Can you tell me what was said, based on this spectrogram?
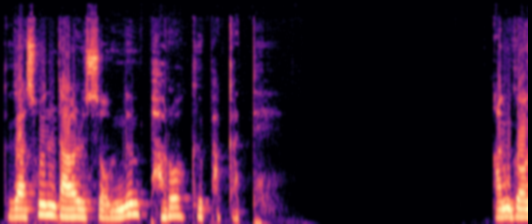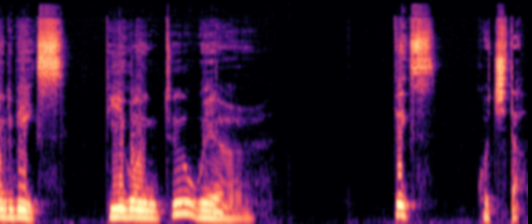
그가 손 닿을 수 없는 바로 그 바깥에. I'm going to fix. Be going to where? fix. 고치다.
